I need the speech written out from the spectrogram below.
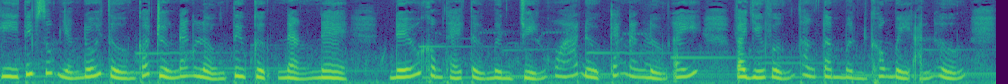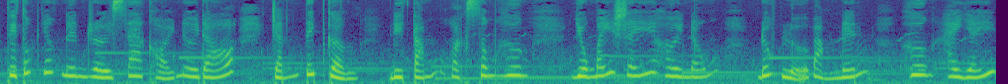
khi tiếp xúc những đối tượng có trường năng lượng tiêu cực nặng nề, nếu không thể tự mình chuyển hóa được các năng lượng ấy và giữ vững thân tâm mình không bị ảnh hưởng, thì tốt nhất nên rời xa khỏi nơi đó, tránh tiếp cận, đi tắm hoặc sông hương, dùng máy sấy hơi nóng, đốt lửa bằng nến, hương hay giấy,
